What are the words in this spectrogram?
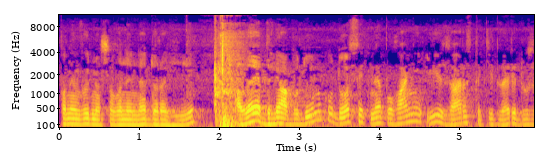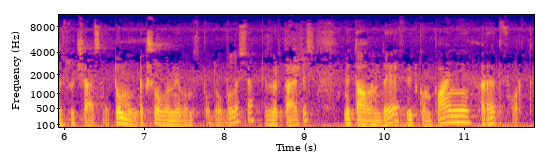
По ним видно, що вони недорогі. Але для будинку досить непогані і зараз такі двері дуже сучасні. Тому, якщо вони вам сподобалися, звертайтесь. Метал МДФ від компанії Redford.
